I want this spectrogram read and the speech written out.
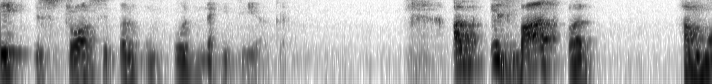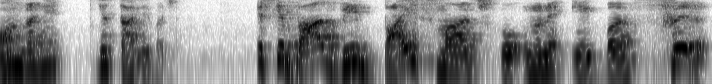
एक स्ट्रॉ सिपन उनको नहीं दिया गया। अब इस बात पर हम मौन रहे या ताली बजाएँ। इसके बाद भी 22 मार्च को उन्होंने एक बार फिर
